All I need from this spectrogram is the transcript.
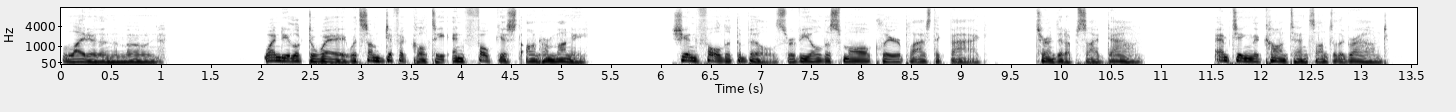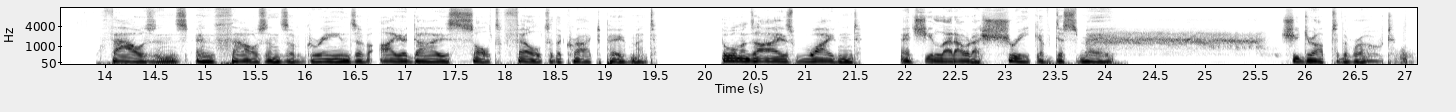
lighter than the moon. Wendy looked away with some difficulty and focused on her money. She unfolded the bills, revealed a small clear plastic bag, turned it upside down, emptying the contents onto the ground. Thousands and thousands of grains of iodized salt fell to the cracked pavement. The woman's eyes widened, and she let out a shriek of dismay. She dropped to the road,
